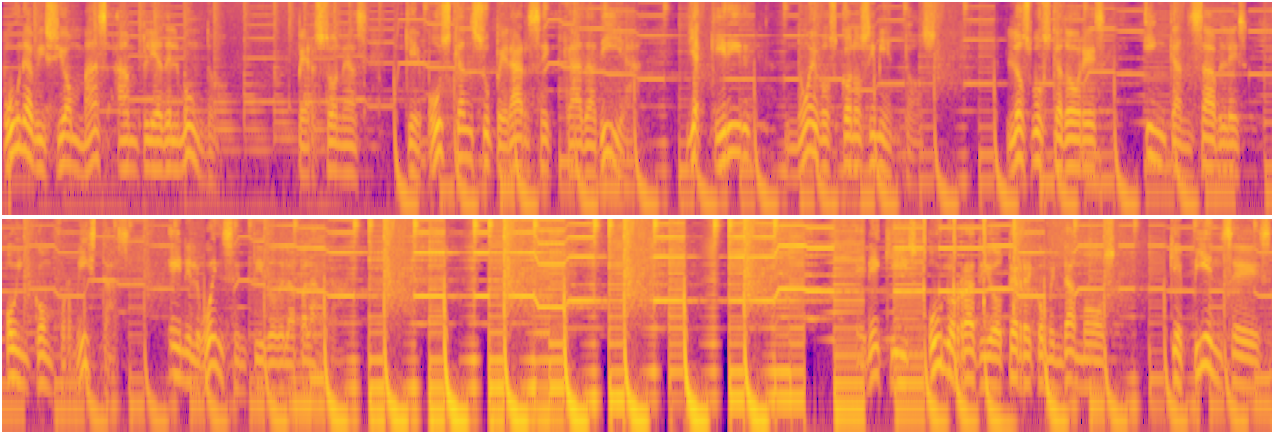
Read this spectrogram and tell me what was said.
una visión más amplia del mundo. Personas que buscan superarse cada día y adquirir nuevos conocimientos. Los buscadores incansables o inconformistas en el buen sentido de la palabra. En X1 Radio te recomendamos que pienses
